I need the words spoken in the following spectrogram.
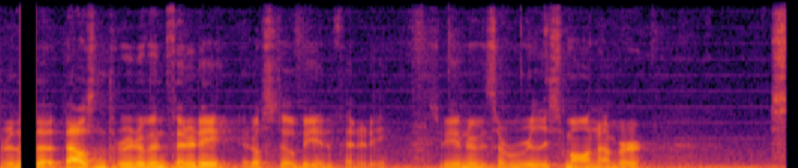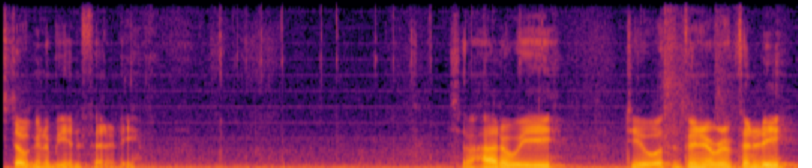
or the thousandth root of infinity, it'll still be infinity. So even if it's a really small number, it's still going to be infinity. So how do we deal with infinity over infinity?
